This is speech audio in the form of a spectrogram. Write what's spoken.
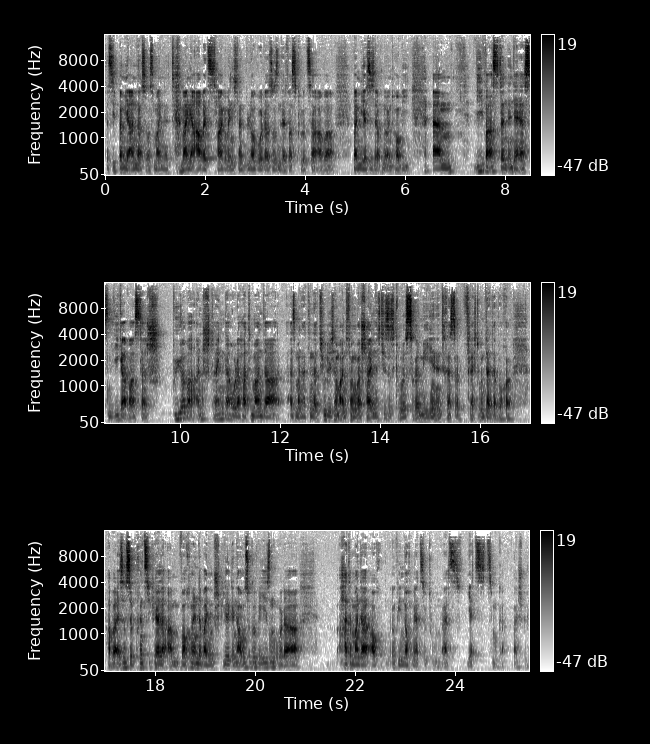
das sieht bei mir anders aus. Meine, meine Arbeitstage, wenn ich dann blogge oder so, sind etwas kürzer, aber bei mir ist es ja auch nur ein Hobby. Ähm, wie war es denn in der ersten Liga? War es da spürbar anstrengender oder hatte man da, also man hatte natürlich am Anfang wahrscheinlich dieses größere Medieninteresse, vielleicht unter der Woche, aber ist es so prinzipiell am Wochenende bei einem Spiel genauso gewesen oder hatte man da auch irgendwie noch mehr zu tun als jetzt zum Beispiel?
